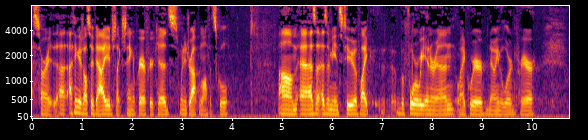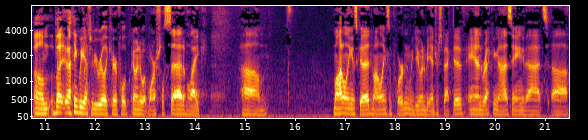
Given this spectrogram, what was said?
Sorry, uh, I think there's also value just like saying a prayer for your kids when you drop them off at school. Um, as, a, as a means too of like before we enter in, like we're knowing the Lord in prayer um, but I think we have to be really careful going to what Marshall said of like, um, modeling is good, modeling is important. We do want to be introspective and recognizing that uh,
